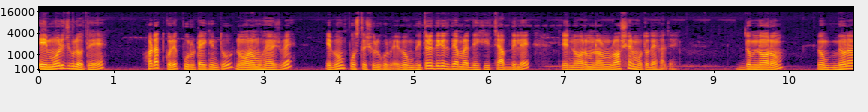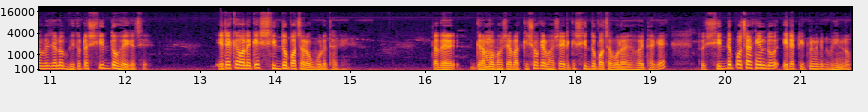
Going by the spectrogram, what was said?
এই মরিচগুলোতে হঠাৎ করে পুরোটাই কিন্তু নরম হয়ে আসবে এবং পচতে শুরু করবে এবং ভিতরের দিকে যদি আমরা দেখি চাপ দিলে যে নরম নরম রসের মতো দেখা যায়। একদম নরম এবং মনে হবে যেন ভিতরটা সিদ্ধ হয়ে গেছে। এটাকে অনেকে সিদ্ধ পচা রোগ বলে থাকে। তাদের গ্রাম্য ভাষায় বা কৃষকের ভাষায় এটাকে সিদ্ধ পচা বলে হয়ে থাকে। তো সিদ্ধ পচা কিন্তু, এটা ট্রিটমেন্ট কিন্তু ভিন্ন।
